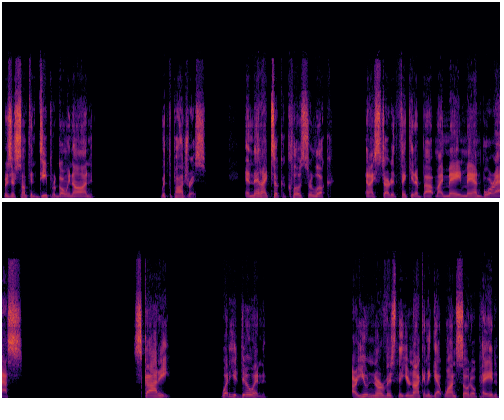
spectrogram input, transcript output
But is there something deeper going on with the Padres? And then I took a closer look and I started thinking about my main man, Boras. Scotty, what are you doing? Are you nervous that you're not going to get Juan Soto paid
